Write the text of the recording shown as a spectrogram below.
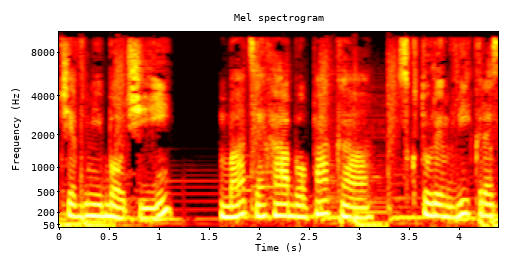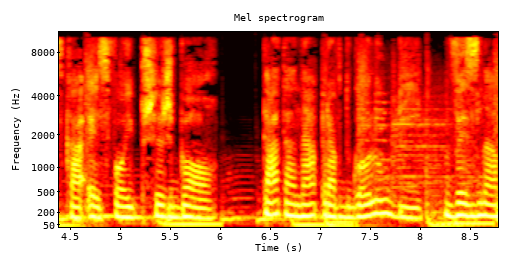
Ciewmi Boci. Ma cecha bopaka, z którym wi kreska e swój przyżbo. Tata naprawdę go lubi, wyzna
